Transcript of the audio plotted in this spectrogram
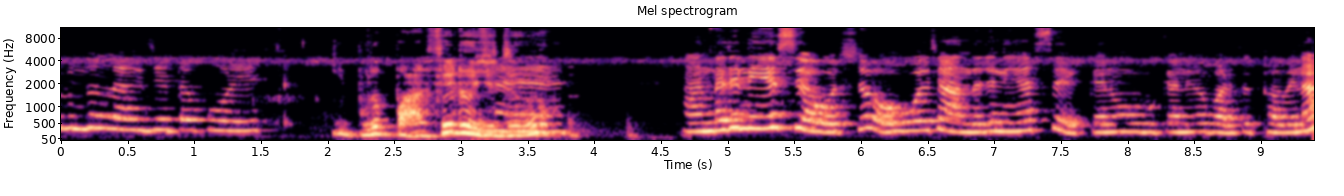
সুন্দর লাগছে এটা পরে কি পুরো পারফেক্ট হয়েছে তো। হ্যাঁ। আন্দাজে নিয়ে এসছে অবশ্য। ও বলছে আন্দাজে নিয়ে আসছে, কেন কেন পারফেক্ট হবে না?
